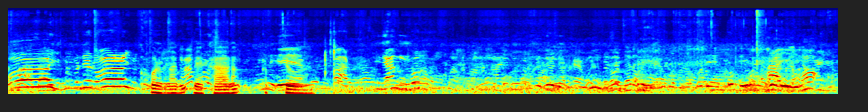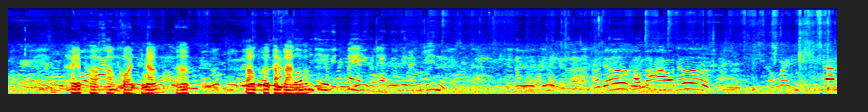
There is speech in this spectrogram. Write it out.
โอ้ยมันเป็นยังไงคนระไรแม่ค้าเนาะกับจัวบ้าให้ได้พอข้าวก่อนพี่น้องนะครับวางเพลิงตำลังเนาะเอาเด้อเขามาเอาเด้อ ดอกไม้ทุกเทียน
